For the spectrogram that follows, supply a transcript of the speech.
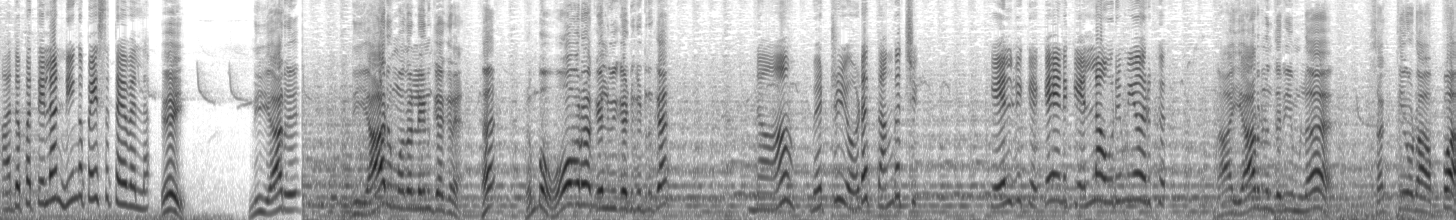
அத பத்தி எல்லாம் நீங்க பேச தேவையில்ல. ஏய் நீ யாரு? நீ யாரு முதல்லன்னு கேக்குறேன்? ரொம்ப ஓவரா கேள்வி கேட்டுக்கிட்டு இருக்க? நான் வெற்றியோட தங்கச்சி. கேள்வி கேட்க எனக்கு எல்லா உரிமையும் இருக்கு. நான் யாருன்னு தெரியும்ல? சக்தியோட அப்பா.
